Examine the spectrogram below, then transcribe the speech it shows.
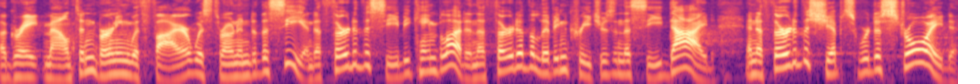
a great mountain burning with fire was thrown into the sea, and a third of the sea became blood, and a third of the living creatures in the sea died, and a third of the ships were destroyed.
